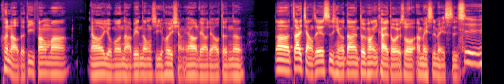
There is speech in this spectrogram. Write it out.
困扰的地方吗？然后有没有哪边东西会想要聊聊的呢？那在讲这些事情，当然对方一开始都会说啊，没事没事，是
